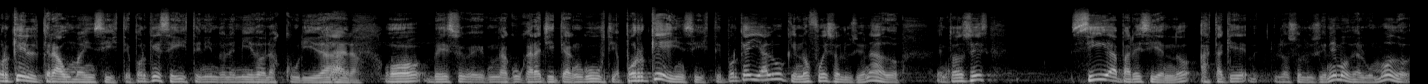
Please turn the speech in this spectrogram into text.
¿Por qué el trauma insiste? ¿Por qué seguís teniéndole miedo a la oscuridad? Claro. O ves eh, una cucaracha y te angustia. ¿Por qué insiste? Porque hay algo que no fue solucionado. Entonces, sigue apareciendo hasta que lo solucionemos de algún modo.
